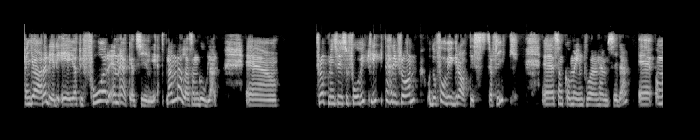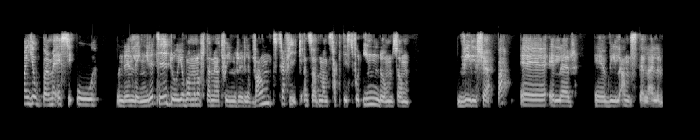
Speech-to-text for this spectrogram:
kan göra det, det är ju att vi får en ökad synlighet bland alla som googlar. Eh, Förhoppningsvis så får vi klick därifrån och då får vi gratis trafik eh, som kommer in på vår hemsida. Eh, om man jobbar med SEO under en längre tid, då jobbar man ofta med att få in relevant trafik, alltså att man faktiskt får in dem som vill köpa eh, eller Eh, vill anställa, eller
